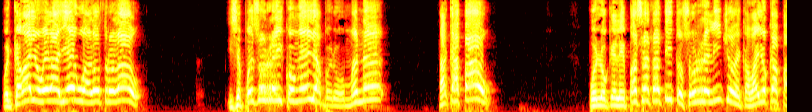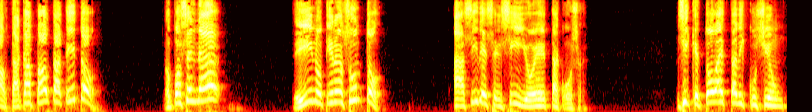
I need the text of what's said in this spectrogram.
Pues el caballo ve la yegua al otro lado. Y se puede sonreír con ella, pero más nada. Está capado. Pues lo que le pasa a Tatito son relinchos de caballo capado. Está capado, Tatito. No puede hacer nada. Sí, no tiene asunto. Así de sencillo es esta cosa. Así que toda esta discusión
